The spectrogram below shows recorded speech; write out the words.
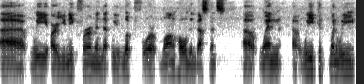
Uh, we are a unique firm in that we look for long hold investments. Uh, when uh, we could, when we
